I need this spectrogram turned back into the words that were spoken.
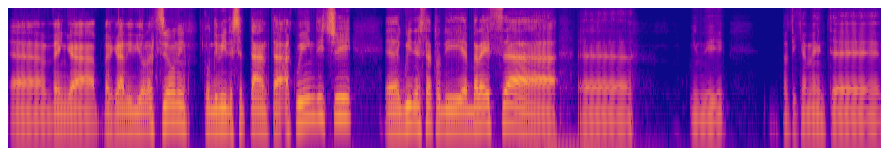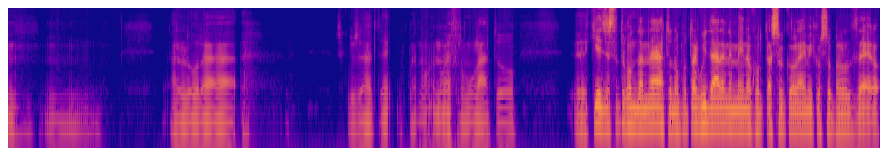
eh, venga per gravi violazioni condivide 70 a 15 eh, guida in stato di ebbrezza eh, quindi praticamente mm, allora scusate qua no, non è formulato eh, chi è già stato condannato non potrà guidare nemmeno con tasso alcolemico sopra lo zero.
